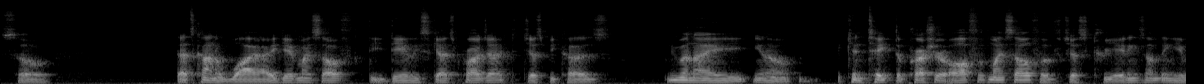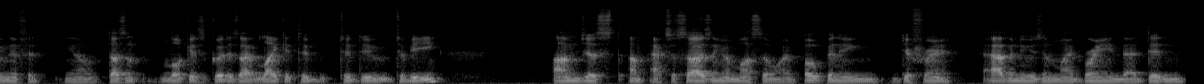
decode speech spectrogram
So that's kind of why I gave myself the daily sketch project, just because when I, you know, can take the pressure off of myself of just creating something, even if it you know doesn't look as good as I'd like it to to do to be. I'm just I'm exercising a muscle. I'm opening different avenues in my brain that didn't,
